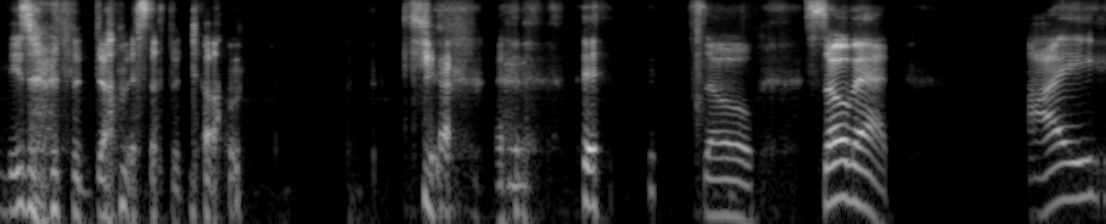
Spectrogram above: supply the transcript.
these are the dumbest of the dumb. yeah. so so bad. I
